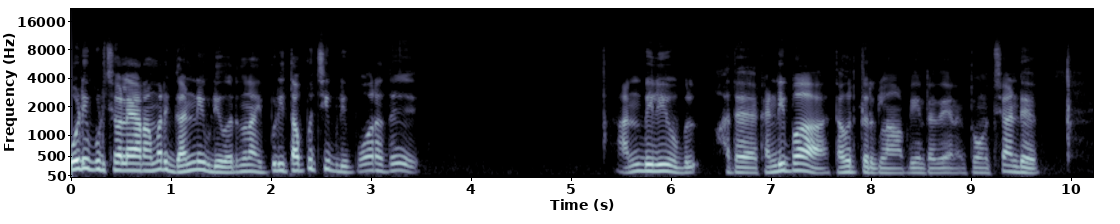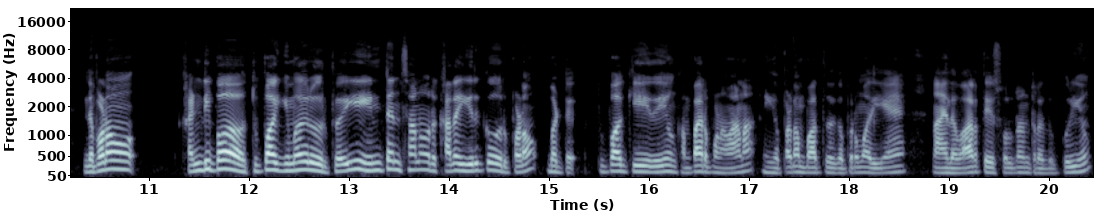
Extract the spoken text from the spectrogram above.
ஓடி பிடிச்சி விளையாடுற மாதிரி கன் இப்படி வருதுன்னா இப்படி தப்பிச்சு இப்படி போகிறது அன்பிலீவபிள் அதை கண்டிப்பாக தவிர்த்துருக்கலாம் அப்படின்றது எனக்கு தோணுச்சு. அண்டு இந்த படம் கண்டிப்பாக துப்பாக்கி மாதிரி ஒரு பெரிய இன்டென்ஸான ஒரு கதை இருக்க ஒரு படம். பட் துப்பாக்கி இதையும் கம்பேர் பண்ண வேணாம். நீங்கள் படம் பார்த்ததுக்கப்புறமா அது ஏன் நான் இந்த வார்த்தையை சொல்கிறேன்றது புரியும்.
